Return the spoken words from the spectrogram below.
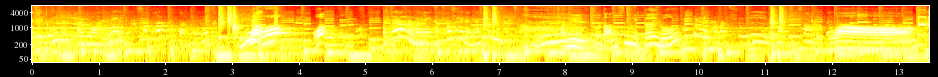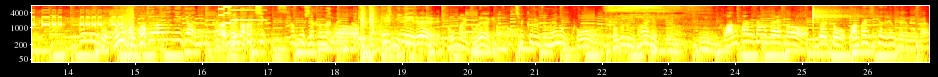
이제 용사 기간 동안에는 샴푸 하나밖에 안 되고 와 어? 세럼을 만약에 같이 하시게 되면 3만 4천 아니 이거 남습니까 이거? 세 개를 다 같이 5만 2천 와. 거절하는 얘기 아닙니까? 그러니까 저희가 하나씩 사고 시작하면 안 됩니까? 일주일을 정말 노려야겠어. 체크를 좀 해놓고 저도 좀 사야겠어요 완판 상사에서 이걸 또 완판 시켜드리면 되는 건가요?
